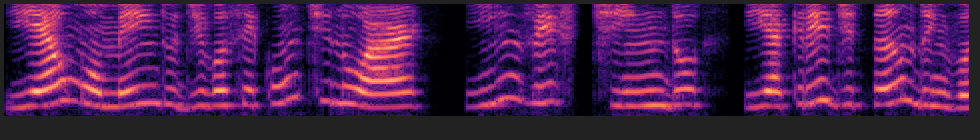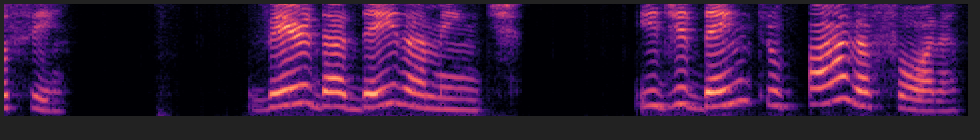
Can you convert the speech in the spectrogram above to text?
E é o momento de você continuar investindo e acreditando em você, verdadeiramente, e de dentro para fora.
